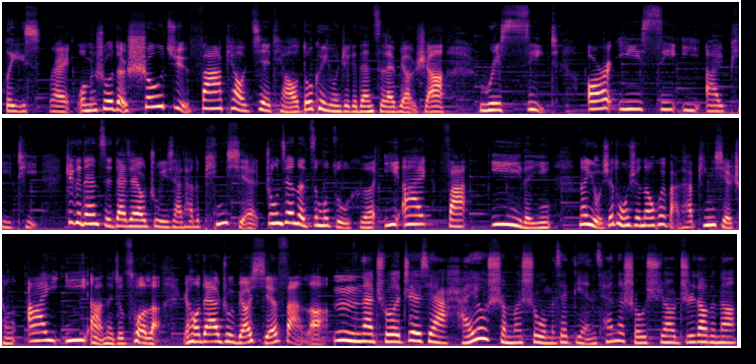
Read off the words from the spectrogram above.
Please, right？我们说的收据、发票、借条都可以用这个单词来表示啊，receipt。R E C E I P T 这个单词大家要注意一下它的拼写，中间的字母组合 E I 发 E 的音。那有些同学呢会把它拼写成 I E 啊，那就错了。然后大家注意不要写反了。嗯，那除了这些啊，还有什么是我们在点餐的时候需要知道的呢？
